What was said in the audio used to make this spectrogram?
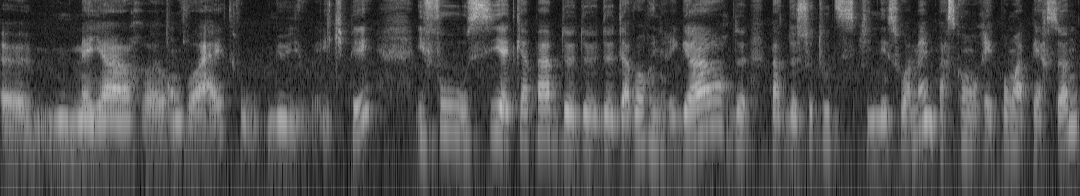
euh, meilleur on va être ou mieux équipé. Il faut aussi être capable de, d'avoir une rigueur, de, de s'autodiscipliner soi-même parce qu'on répond à personne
